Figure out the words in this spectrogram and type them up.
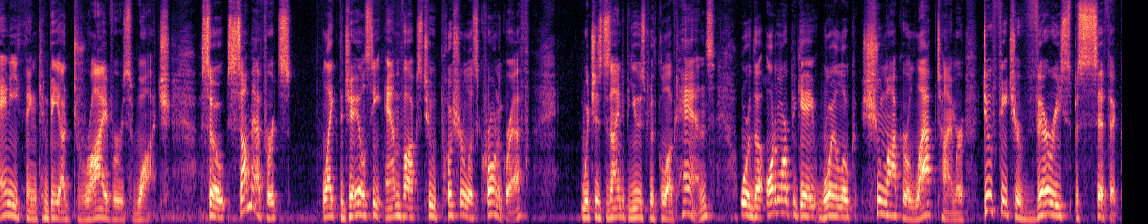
anything can be a driver's watch. So some efforts, like the JLC Amvox 2 pusherless chronograph, which is designed to be used with gloved hands, or the Audemars Piguet Royal Oak Schumacher lap timer do feature very specific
